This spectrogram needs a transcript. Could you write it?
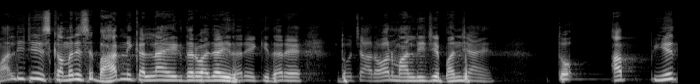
मान लीजिए इस कमरे से बाहर निकलना है, एक दरवाज़ा इधर, एक इधर है, दो चार और मान लीजिए बन जाए तो आप ये,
